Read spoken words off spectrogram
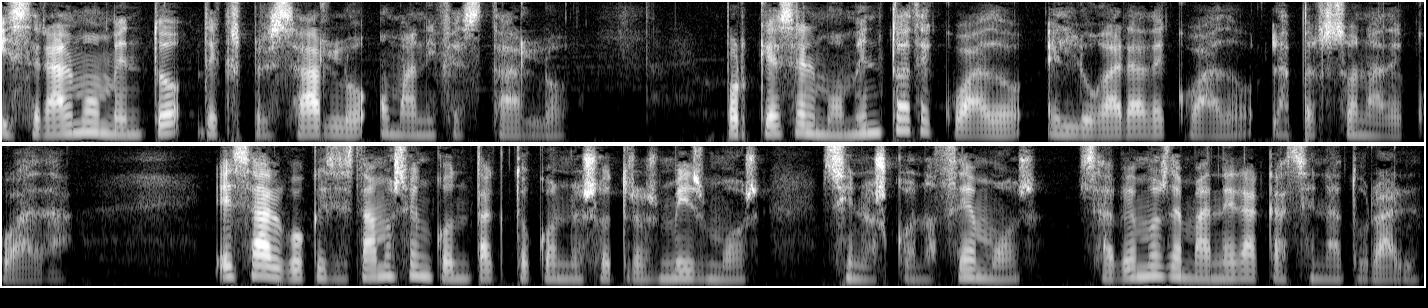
y será el momento de expresarlo o manifestarlo, porque es el momento adecuado, el lugar adecuado, la persona adecuada. Es algo que si estamos en contacto con nosotros mismos, si nos conocemos, sabemos de manera casi natural.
